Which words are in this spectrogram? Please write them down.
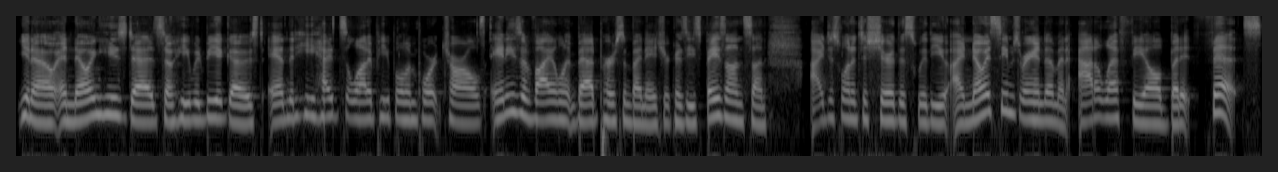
you know, and knowing he's dead, so he would be a ghost, and that he hates a lot of people in Port Charles, and he's a violent, bad person by nature because he's Faison's son. I just wanted to share this with you. I know it seems random and out of left field, but it fits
